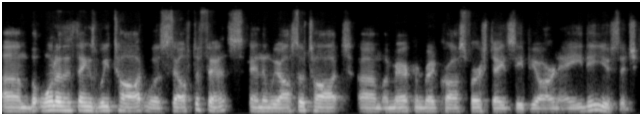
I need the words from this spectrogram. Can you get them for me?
Um, but one of the things we taught was self defense. And then we also taught um, American Red Cross first aid, CPR, and AED usage.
